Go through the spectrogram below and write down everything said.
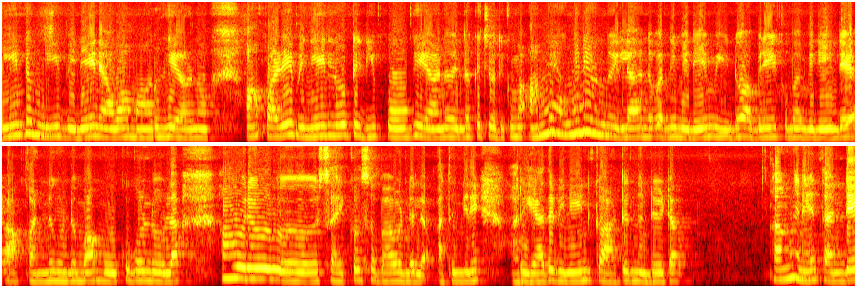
വീണ്ടും നീ വിനയനാവാൻ മാറുകയാണോ? ആ പഴയ വിനയനിലോട്ട് ഇനി പോവുകയാണോ എന്നൊക്കെ ചോദിക്കുമ്പോൾ അമ്മ അങ്ങനെയൊന്നും ഇല്ല എന്ന് പറഞ്ഞ് വിനയം വീണ്ടും അഭിനയിക്കുമ്പോൾ വിനയന്റെ ആ കണ്ണുകൊണ്ടും ആ മൂക്കുകൊണ്ടുമുള്ള ആ ഒരു സൈക്കോ സ്വഭാവം ഉണ്ടല്ലോ. അതിങ്ങനെ അറിയാതെ വിനയൻ കാട്ടുന്നുണ്ട് കേട്ടോ. അങ്ങനെ തന്റെ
